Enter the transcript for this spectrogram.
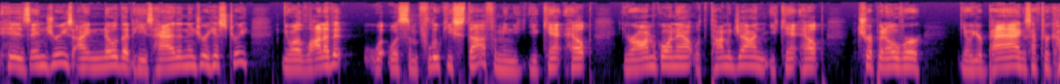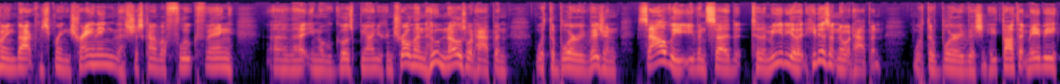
his injuries. I know that he's had an injury history. You know, a lot of it was some fluky stuff. I mean, you can't help your arm going out with Tommy John. You can't help tripping over you know your bags after coming back from spring training. That's just kind of a fluke thing uh, that you know goes beyond your control. Then who knows what happened with the blurry vision? Salvy even said to the media that he doesn't know what happened with the blurry vision. He thought that maybe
